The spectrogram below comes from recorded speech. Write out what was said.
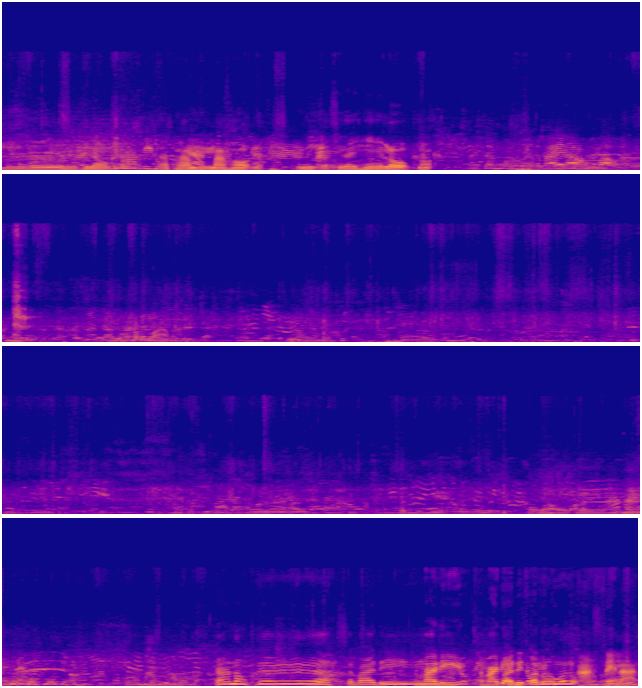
เบิ่งเลยพี่น้องตาพามเพิ่นมาฮอดเลยอันนี้ก็สิได้เฮรอบเนาะ อะน้องเพื่อสบายดีสบายดีลูกสบายสบายดีป้าลุงเนาะลูกอ่านในหลาน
